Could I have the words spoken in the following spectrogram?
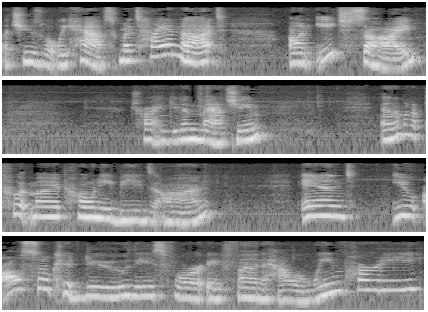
let's use what we have. So I'm going to tie a knot on each side, try and get them matching. And I'm going to put my pony beads on. And you also could do these for a fun Halloween party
